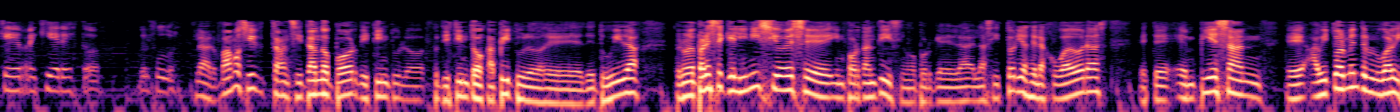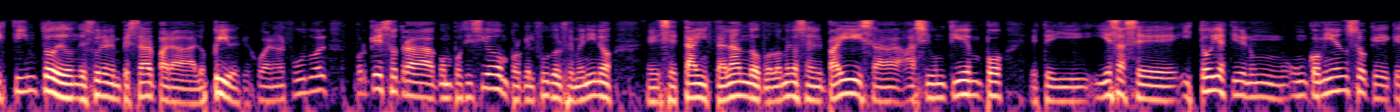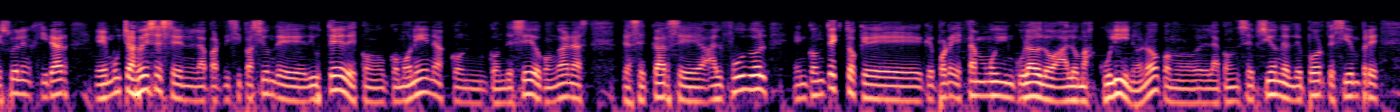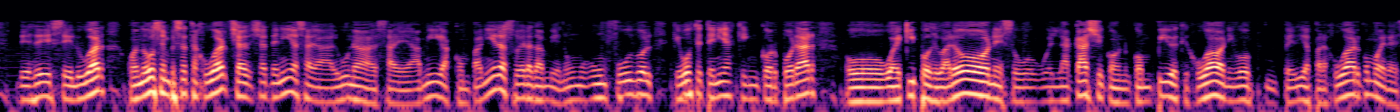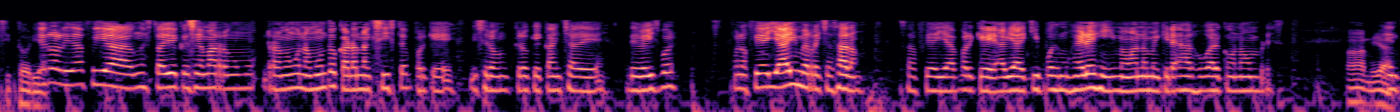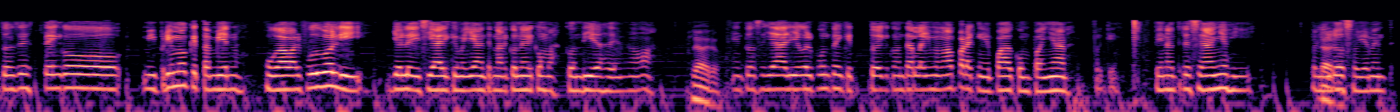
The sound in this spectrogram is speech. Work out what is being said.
que requiere esto del fútbol. Claro, vamos a ir transitando por distintos, distintos capítulos de, tu vida, pero me parece que el inicio es eh, importantísimo, porque las historias de las jugadoras este, empiezan eh, habitualmente en un lugar distinto de donde suelen empezar para los pibes que juegan al fútbol, porque es otra composición, porque el fútbol femenino eh, se está instalando, por lo menos en el país, hace un tiempo, este, y, esas historias tienen un, comienzo que, suelen girar muchas veces en la participación de, de ustedes como, como nenas, con, con, deseo, con ganas de acercarse al fútbol, en contextos que, que por están muy vinculados a lo masculino, ¿no? Como la concepción del deporte siempre desde ese lugar. Cuando vos empezaste a jugar, ¿ya, ya tenías algunas eh, amigas, compañeras, o era también un, fútbol que vos te tenías que incorporar, o, a equipos de varones, o, en la calle con, con pibes que jugaban y vos pedías para jugar? ¿Cómo era esa historia? En realidad fui a un estadio que se llama Ramón Unamundo, que ahora no existe porque hicieron creo que cancha de, de béisbol. Bueno, fui allá y me rechazaron. O sea, fui allá porque había equipos de mujeres y mi mamá no me quería dejar jugar con hombres. Ah, mira. Entonces tengo mi primo que también jugaba al fútbol y yo le decía al que me iba a entrenar con él como a escondidas de mi mamá. Claro. Entonces ya llegó el punto en que tuve que contarle a mi mamá para que me pueda acompañar, porque tiene 13 años y peligroso, obviamente.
